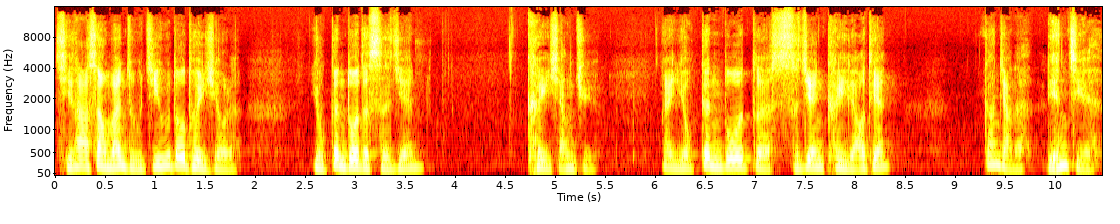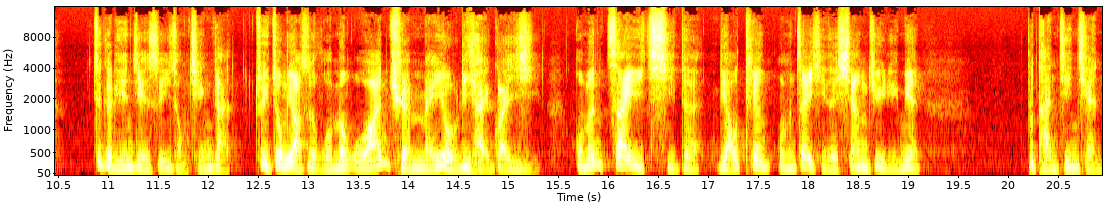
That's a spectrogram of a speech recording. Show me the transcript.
其他上班族几乎都退休了，有更多的时间可以相聚，那有更多的时间可以聊天。刚讲的连结，这个连接是一种情感，最重要是我们完全没有利害关系。我们在一起的聊天，我们在一起的相聚里面，不谈金钱，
